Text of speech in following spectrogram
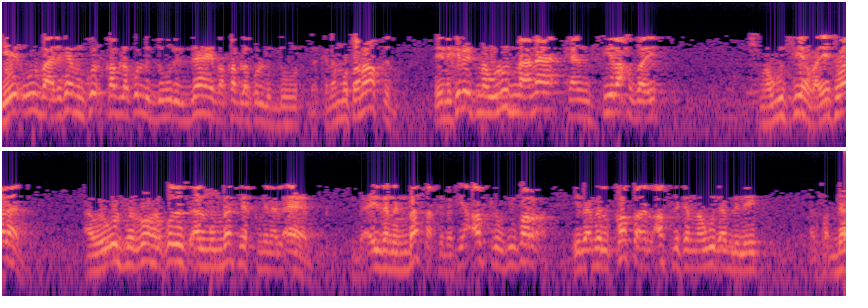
يقول بعد كده من قبل كل الدهور إزاي يبقى قبل كل الدهور؟ ده كلام متناقض. لأن كلمة مولود معناه كان في لحظة إيه؟ مش موجود فيها. وبعدين اتولد أو يقول في الروح القدس المنبثق من الآب. يبقى إذا انبثق يبقى في أصل وفي فرع. يبقى بالقطع الأصل كان موجود قبل الإيه؟ ده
